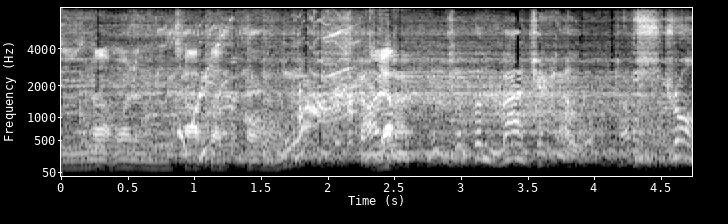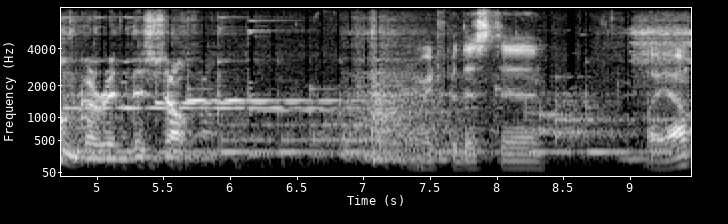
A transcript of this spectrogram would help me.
There's not one in the top left corner. Yep. Skylanders of the magic element are stronger in this zone. Wait for this to play out.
